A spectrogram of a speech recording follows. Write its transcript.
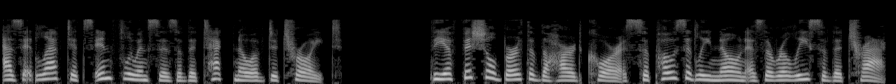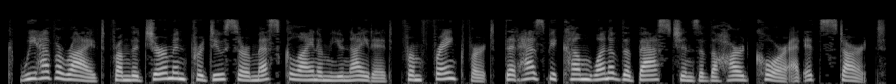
as it left its influences of the techno of Detroit. The official birth of the hardcore is supposedly known as the release of the track We Have Arrived from the German producer Mescalinum United, from Frankfurt, that has become one of the bastions of the hardcore at its start.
